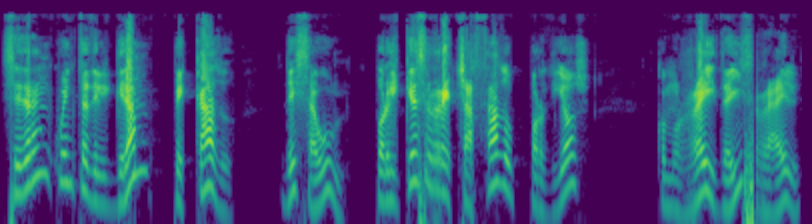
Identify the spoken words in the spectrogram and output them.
se darán cuenta del gran pecado de Saúl, por el que es rechazado por Dios como rey de Israel,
